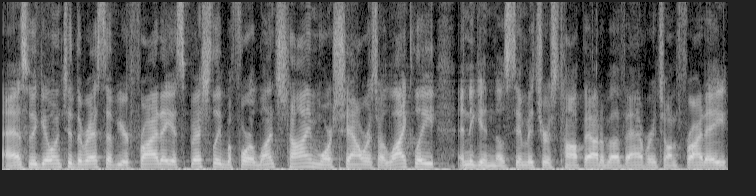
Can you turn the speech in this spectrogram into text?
As we go into the rest of your Friday, especially before lunchtime, more showers are likely. And again, those temperatures top out above average on Friday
